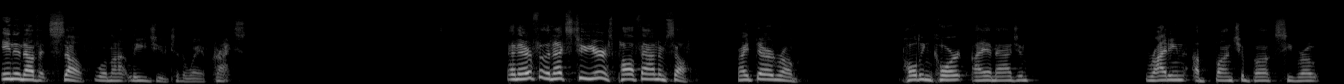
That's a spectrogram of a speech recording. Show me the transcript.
in and of itself, will not lead you to the way of Christ. And there for the next two years, Paul found himself right there in Rome, holding court, I imagine, writing a bunch of books. He wrote,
